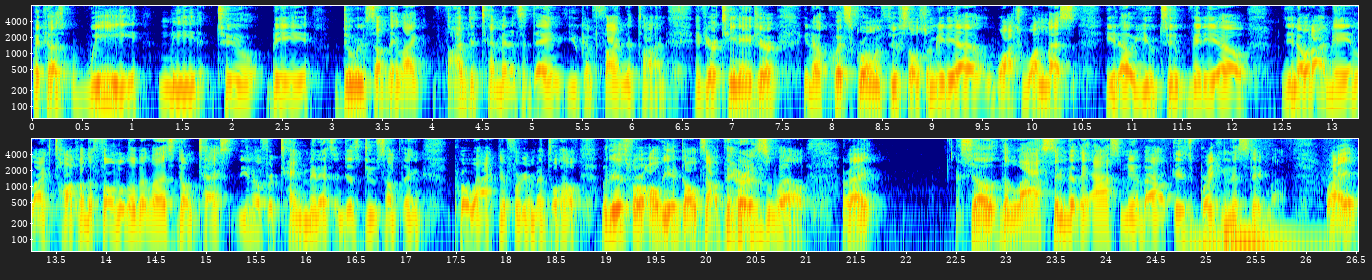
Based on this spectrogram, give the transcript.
Because we need to be doing something like five to 10 minutes a day, you can find the time. If you're a teenager, you know, quit scrolling through social media, watch one less, you know, YouTube video, you know what I mean? Like talk on the phone a little bit less, don't text, you know, for 10 minutes and just do something proactive for your mental health. But this is for all the adults out there as well, all right? So the last thing that they asked me about is breaking the stigma, right?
